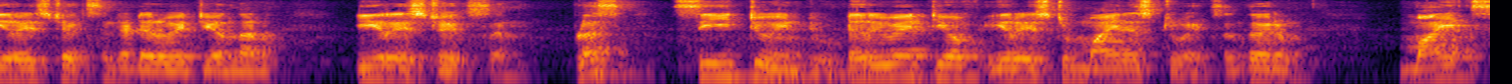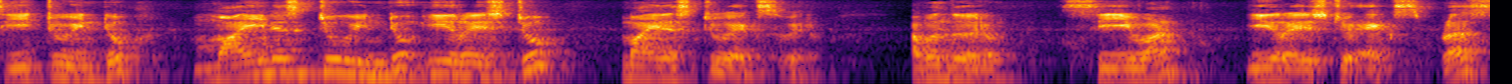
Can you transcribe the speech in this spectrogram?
e raise to എക്സിന്റെ ഡെറിവേറ്റീവ് എന്താണ്? ഇ റേസ് ടു എക്സ് ആണ്. Plus c two into derivative of e raise to minus two x എന്താ വരും? My c two into minus two into e raise to minus two x വരും. അപ്പൊ എന്ത് വരും? C one e raise to x plus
